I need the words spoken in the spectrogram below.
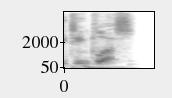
18 plus.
